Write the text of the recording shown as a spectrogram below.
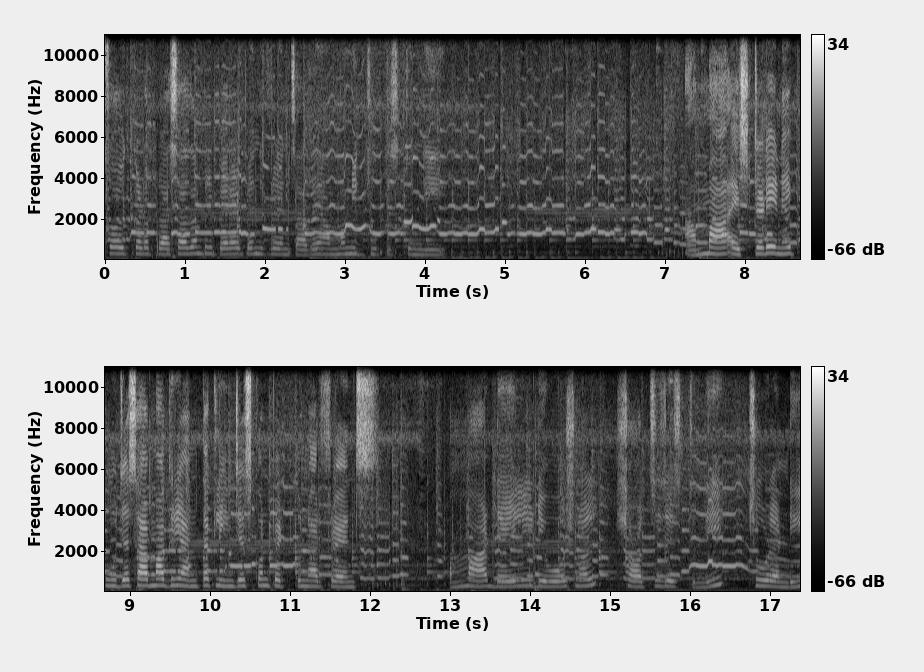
సో ఇక్కడ ప్రసాదం ప్రిపేర్ అయిపోయింది ఫ్రెండ్స్ అదే అమ్మ మీకు చూపిస్తుంది. అమ్మ ఎస్టర్డేనే పూజ సామాగ్రి అంతా క్లీన్ చేసుకొని పెట్టుకున్నారు ఫ్రెండ్స్ అమ్మ డైలీ డివోషనల్ షార్ట్స్ చేస్తుంది. చూడండి.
